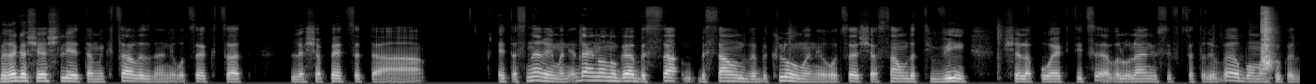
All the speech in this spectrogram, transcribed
ברגע שיש לי את המקצב הזה, אני רוצה קצת לשפץ את, ה... את הסנרים, אני עדיין לא נוגע בסא... בסאונד ובכלום, אני רוצה שהסאונד הטבעי של הפרויקט יצא, אבל אולי אני אוסיף קצת reverb או משהו כזה,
